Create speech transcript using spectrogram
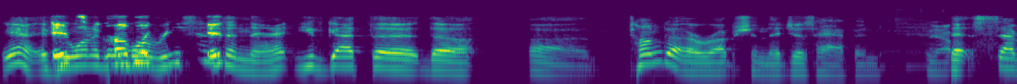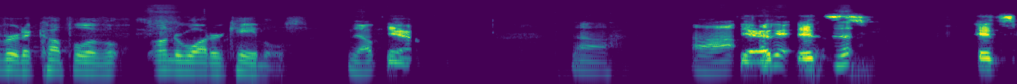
yeah, if you want to go public- more recent it- than that, you've got the the uh, Tonga eruption that just happened Yep. that severed a couple of underwater cables. Yep. Yeah. Uh, uh, yeah, okay. it's it's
